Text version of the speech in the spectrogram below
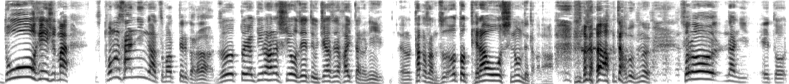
どう編集、まあ、この3人が集まってるから、ずっと野球の話しようぜって打ち合わせで入ったのに、あの、タカさんずっと寺尾を忍んでたから。だから、多分、その、何、えっ、と、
